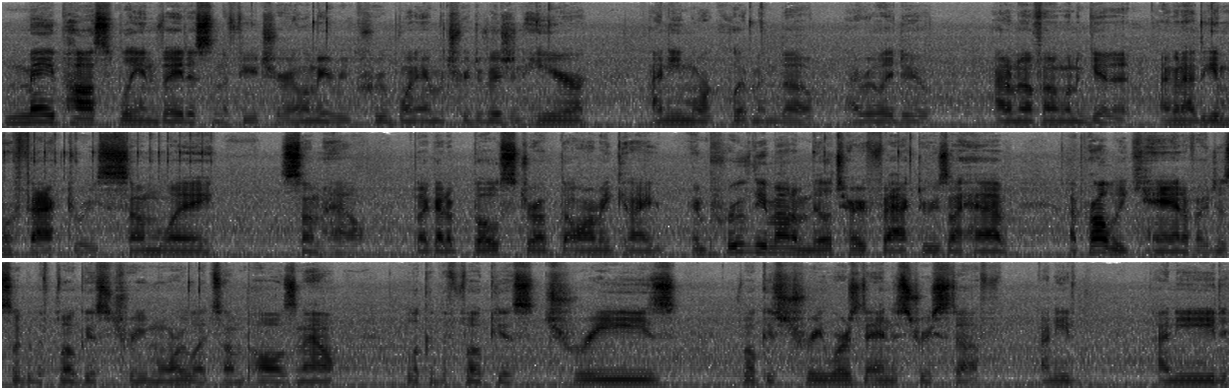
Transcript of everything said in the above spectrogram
may possibly invade us in the future. Let me recruit one infantry division here. I need more equipment though. I really do. I don't know if I'm going to get it. I'm going to have to get more factories some way, somehow. But I got to bolster up the army. Can I improve the amount of military factories I have? I probably can if I just look at the focus tree more. Let's unpause now. Look at the focus trees. Focus tree. Where's the industry stuff? I need, I need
